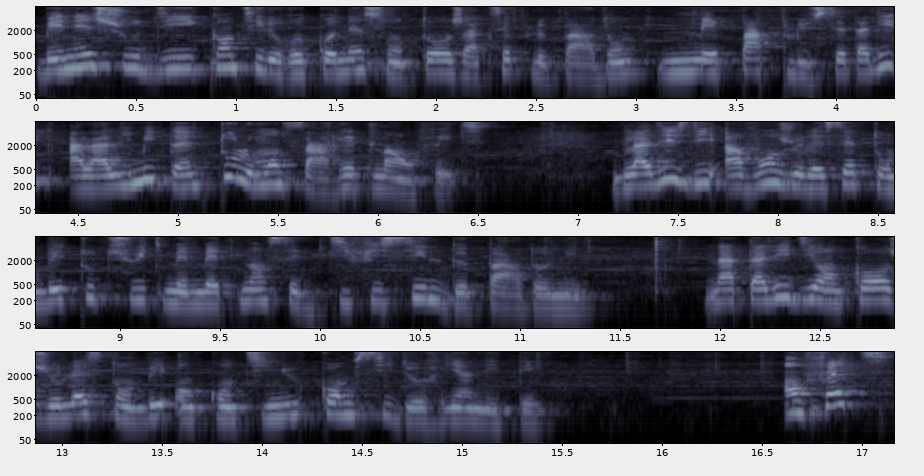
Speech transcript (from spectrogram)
Bénéchou dit, quand il reconnaît son tort, j'accepte le pardon, mais pas plus. C'est-à-dire, à la limite, hein, tout le monde s'arrête là en fait. Gladys dit, avant je laissais tomber tout de suite, mais maintenant c'est difficile de pardonner. Nathalie dit encore, je laisse tomber, on continue comme si de rien n'était. En fait,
